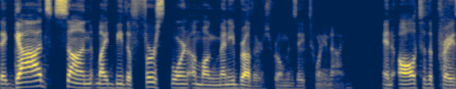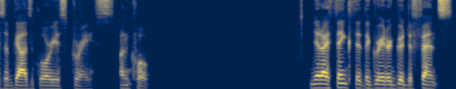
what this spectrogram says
that God's son might be the firstborn among many brothers, Romans 8:29 and all to the praise of God's glorious grace. Unquote. And yet I think that the greater good defense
